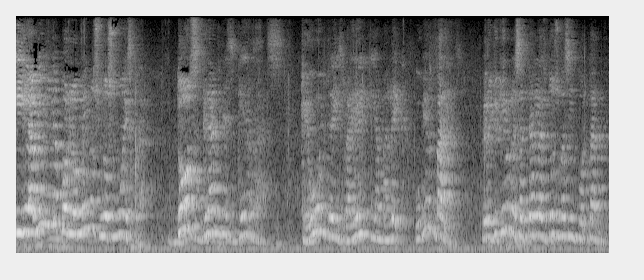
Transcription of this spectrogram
Y la Biblia por lo menos nos muestra dos grandes guerras que hubo entre Israel y Amalek. Hubieron varias, pero yo quiero resaltar las dos más importantes.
